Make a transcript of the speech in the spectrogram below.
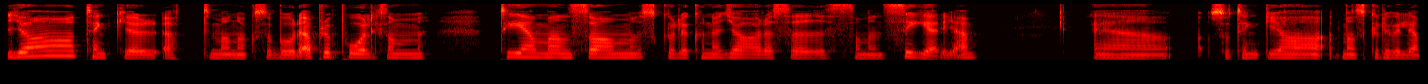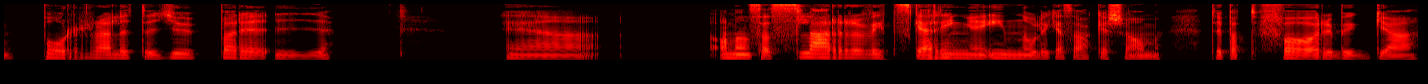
jag tänker att man också borde, apropå liksom teman som skulle kunna göra sig som en serie, eh, så tänker jag att man skulle vilja borra lite djupare i, eh, om man så slarvigt ska ringa in olika saker som typ att förebygga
